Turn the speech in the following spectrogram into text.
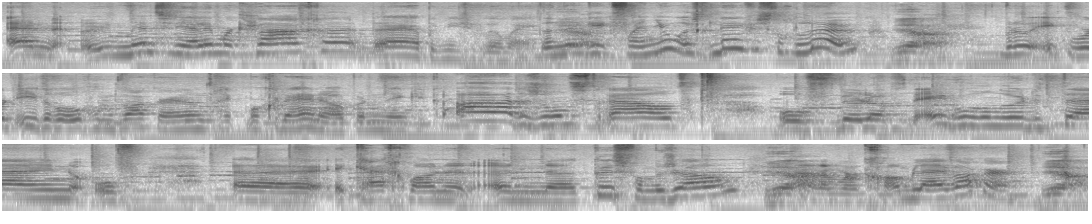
En eh, mensen die alleen maar klagen, daar heb ik niet zoveel mee. Dan denk ik van, jongens, het leven is toch leuk? Ja. Ik bedoel, ik word iedere ochtend wakker en dan trek ik mijn gordijnen open en dan denk ik, ah, de zon straalt. Of er loopt een eekhoorn door de tuin. Of eh, ik krijg gewoon een, een eh, kus van mijn zoon. Ja. Nou, dan word ik gewoon blij wakker. Ja.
